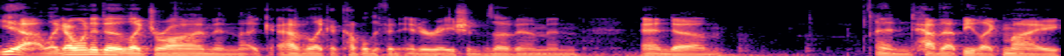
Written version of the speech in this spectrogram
Yeah, like I wanted to like draw him and like have like a couple different iterations of him and and um and have that be like my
